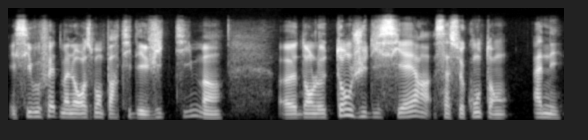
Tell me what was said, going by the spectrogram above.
Et si vous faites malheureusement partie des victimes, euh, dans le temps judiciaire, ça se compte en années.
